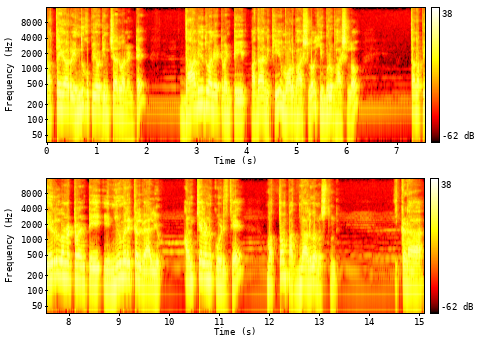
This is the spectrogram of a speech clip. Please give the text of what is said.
మత్తయ్య గారు ఎందుకు ఉపయోగించారు అని అంటే దావీదు అనేటువంటి పదానికి మూల భాషలో హిబ్రూ భాషలో తన పేరులో ఉన్నటువంటి ఈ న్యూమెరికల్ వాల్యూ అంకెలను కూడితే మొత్తం పద్నాలుగు అని వస్తుంది. ఇక్కడ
